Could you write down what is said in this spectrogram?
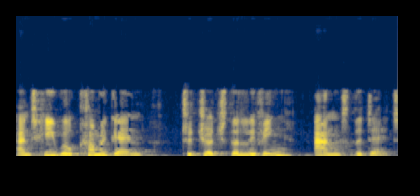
and he will come again to judge the living and the dead.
